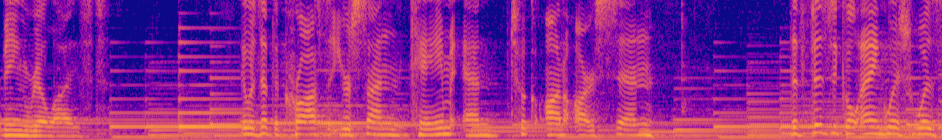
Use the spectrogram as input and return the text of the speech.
being realized. It was at the cross that your son came and took on our sin. The physical anguish was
